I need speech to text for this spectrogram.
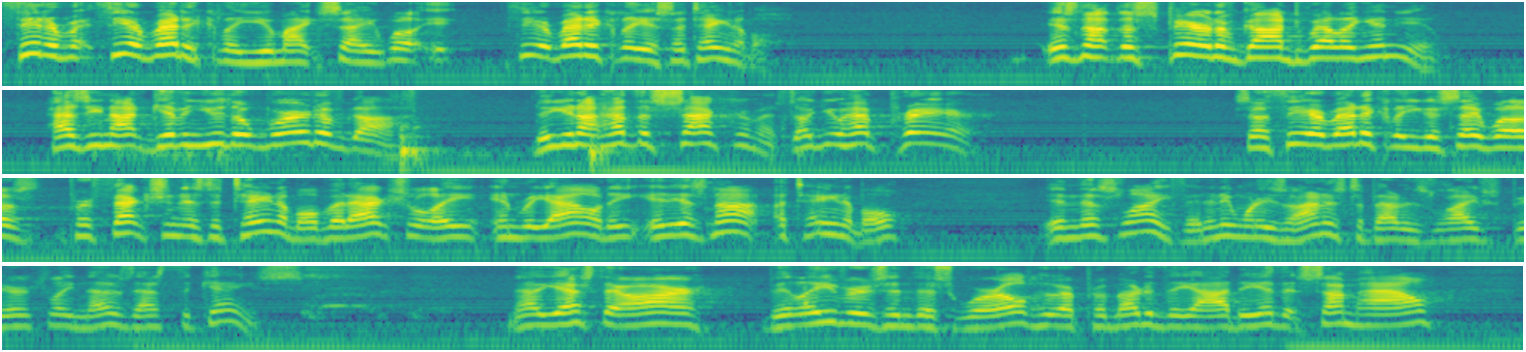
Theoret- theoretically, you might say, well, it, theoretically, it's attainable. Is not the Spirit of God dwelling in you? Has He not given you the Word of God? Do you not have the sacraments? Don't you have prayer? So theoretically, you could say, well, perfection is attainable, but actually, in reality, it is not attainable in this life. And anyone who's honest about his life spiritually knows that's the case. Now, yes, there are believers in this world who have promoted the idea that somehow,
